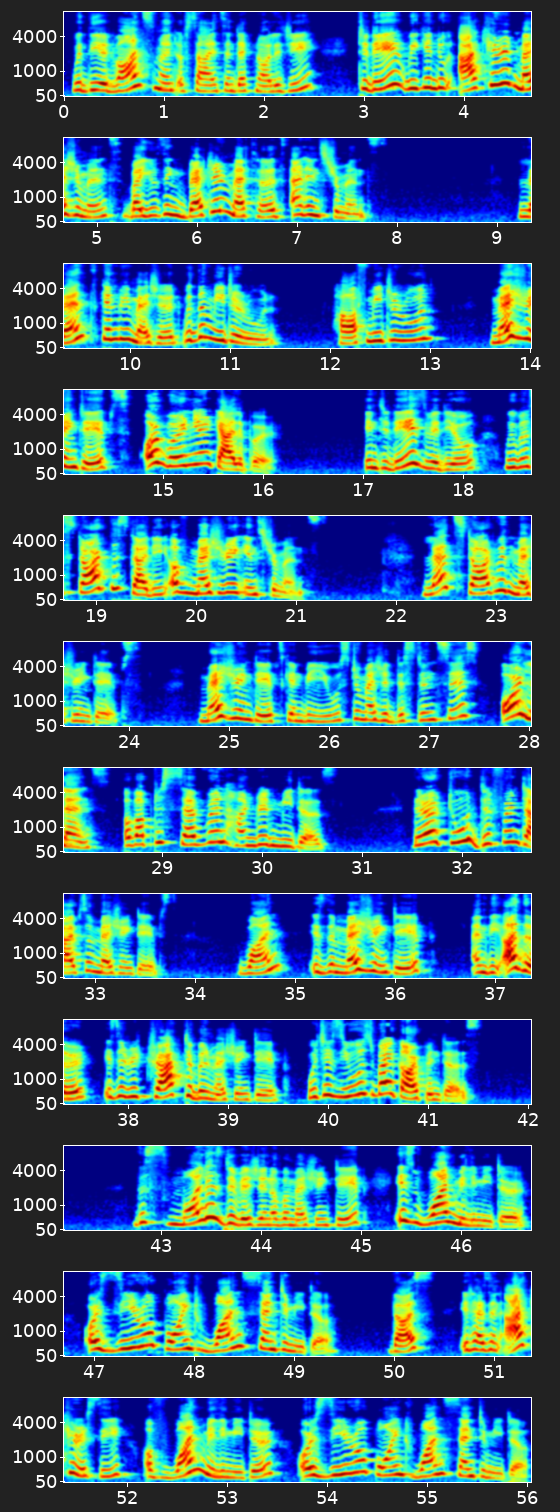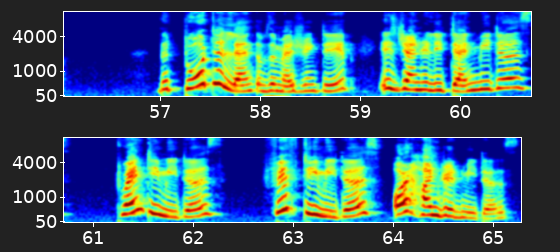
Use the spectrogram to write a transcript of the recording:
With the advancement of science and technology, today we can do accurate measurements by using better methods and instruments. Length can be measured with the meter rule, half meter rule, measuring tapes or vernier caliper. In today's video, we will start the study of measuring instruments. Let's start with measuring tapes. Measuring tapes can be used to measure distances or lengths of up to several hundred meters. There are two different types of measuring tapes. One is the measuring tape and the other is a retractable measuring tape which is used by carpenters. The smallest division of a measuring tape is 1 millimeter or 0.1 centimeter. Thus, it has an accuracy of 1 millimeter or 0.1 centimeter. The total length of the measuring tape is generally 10 meters, 20 meters, 50 meters or 100 meters.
